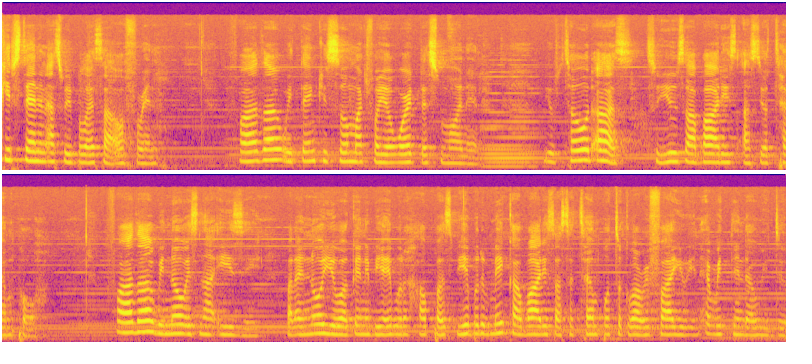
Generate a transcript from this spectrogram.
Keep standing as we bless our offering. Father, we thank you so much for your word this morning. You've told us to use our bodies as your temple. Father, we know it's not easy, but I know you are going to be able to help us be able to make our bodies as a temple to glorify you in everything that we do.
